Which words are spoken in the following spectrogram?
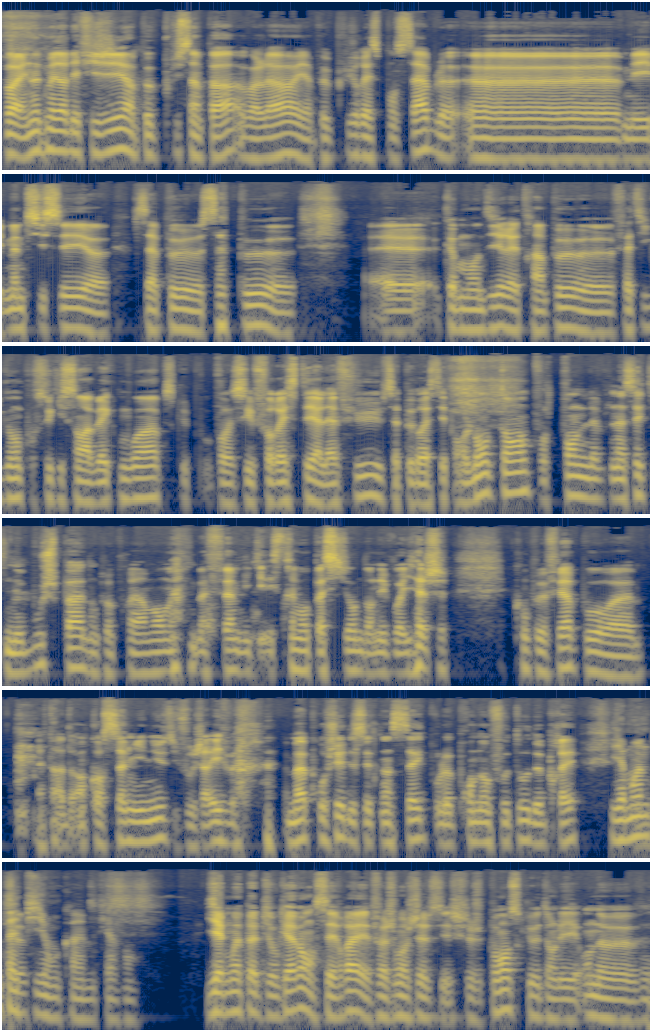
Voilà, une autre manière de les figer, un peu plus sympa, voilà, et un peu plus responsable. Euh, mais même si c'est, euh, ça peut, ça peut, euh, comment dire, être un peu euh, fatigant pour ceux qui sont avec moi, parce que pour, il faut rester à l'affût, ça peut rester pour longtemps, pour prendre l'insecte qui ne bouge pas. Donc, premièrement, ma, ma femme qui est extrêmement patiente dans les voyages qu'on peut faire pour euh, attends, encore cinq minutes, il faut que j'arrive à m'approcher de cet insecte pour le prendre en photo de près. Il y a moins de papillons quand même qu'avant. Il y a moins de papillons qu'avant, c'est vrai. Enfin, moi, je, pense que dans les, on, euh,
